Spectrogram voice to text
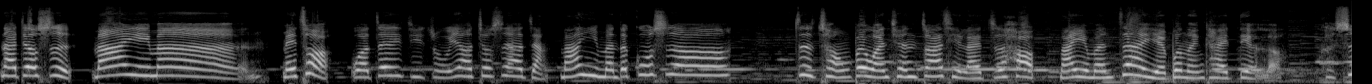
那就是蚂蚁们。没错。我这一集主要就是要讲蚂蚁们的故事哦。自从被完全抓起来之后，蚂蚁们再也不能开店了。可是，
